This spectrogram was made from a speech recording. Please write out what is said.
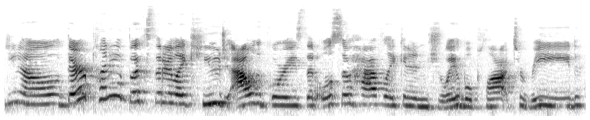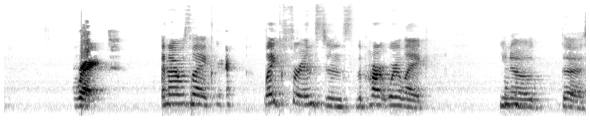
you know, there are plenty of books that are like huge allegories that also have like an enjoyable plot to read. Right. And I was like, like for instance, the part where like, you uh-huh. know, the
